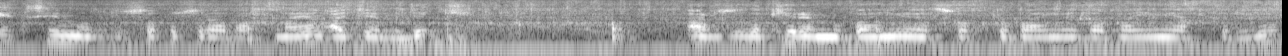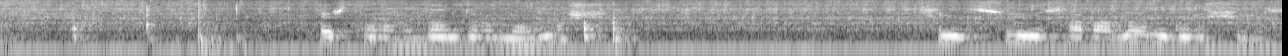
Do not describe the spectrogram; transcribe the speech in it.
Eksiğim olduysa kusura bakmayın acemilik. Arzu da Kerem'i banyoya soktu. Banyoda banyo yaptırıyor. Her tarafı dondurum olmuş. Şimdi suyunu salalım, görüşürüz.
